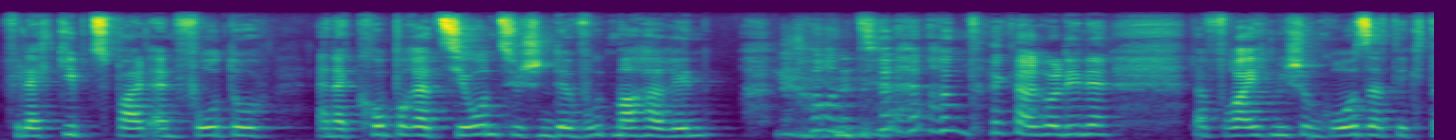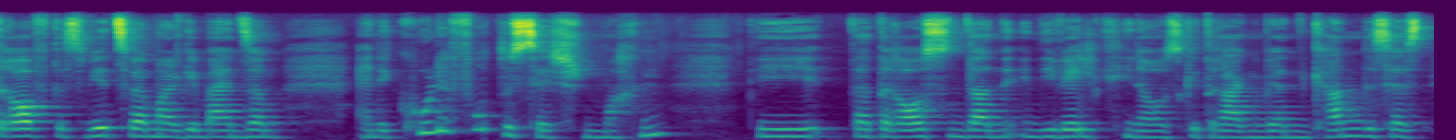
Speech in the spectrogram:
Vielleicht gibt es bald ein Foto einer Kooperation zwischen der Wutmacherin und, und der Caroline. Da freue ich mich schon großartig drauf, dass wir zweimal gemeinsam eine coole Fotosession machen, die da draußen dann in die Welt hinausgetragen werden kann. Das heißt,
